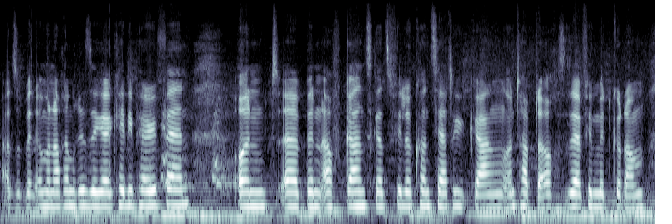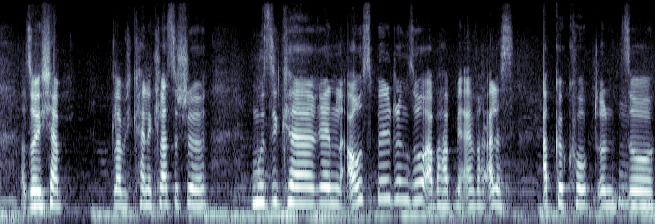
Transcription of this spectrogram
also bin immer noch ein riesiger Katy Perry-Fan und äh, bin auf ganz, ganz viele Konzerte gegangen und habe da auch sehr viel mitgenommen. Also ich habe, glaube ich, keine klassische Musikerin-Ausbildung so, aber habe mir einfach alles abgeguckt und so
